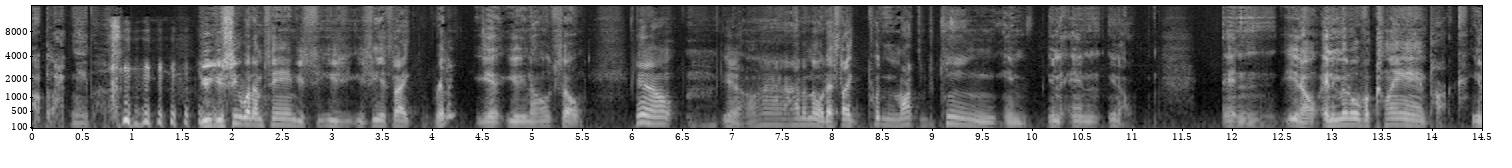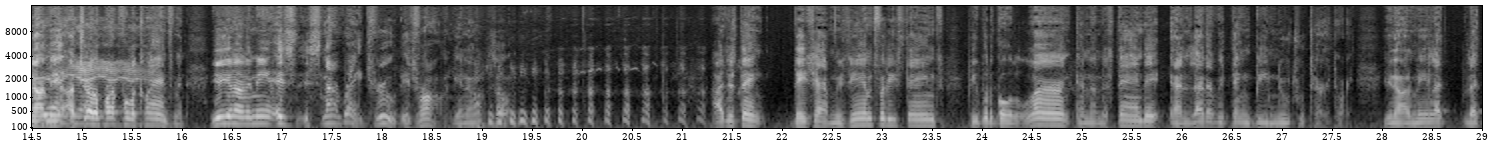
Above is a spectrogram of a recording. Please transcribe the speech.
a black neighborhood. you you see what I'm saying? You see you, you see it's like really you you know so you know you know I, I don't know that's like putting Martin Luther King in in in you know in you know in the middle of a Klan park. You know what I mean? A yeah, trailer yeah, park full yeah, of Klansmen. You, you know what I mean? It's it's not right. It's rude. It's wrong. You know. So I just think they should have museums for these things. People to go to learn and understand it, and let everything be neutral territory. You know what I mean? Let let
